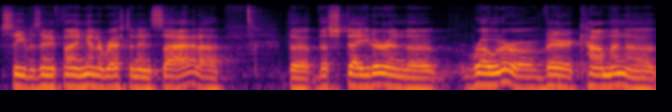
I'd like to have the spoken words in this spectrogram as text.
see if there's anything interesting inside. Uh, the the stator and the rotor are very common. Uh,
